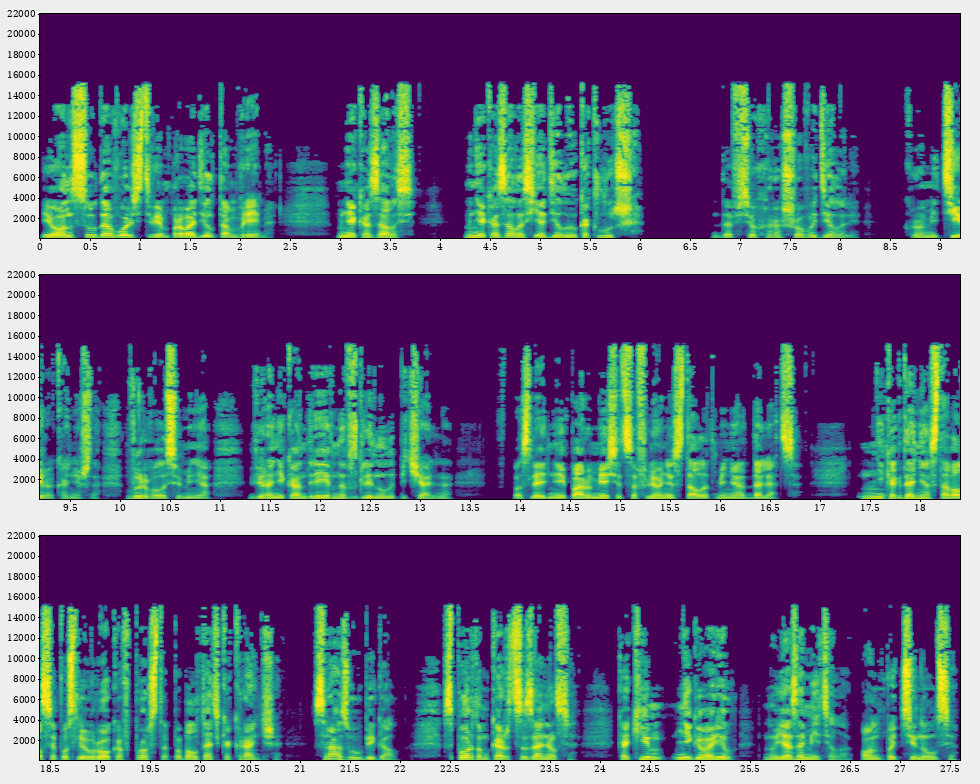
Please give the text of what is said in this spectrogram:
и он с удовольствием проводил там время. Мне казалось, мне казалось, я делаю как лучше. Да все хорошо вы делали, кроме тира, конечно, вырвалось у меня. Вероника Андреевна взглянула печально. В последние пару месяцев Леня стал от меня отдаляться. Никогда не оставался после уроков, просто поболтать, как раньше. Сразу убегал. Спортом, кажется, занялся. Каким, не говорил, но я заметила. Он подтянулся,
